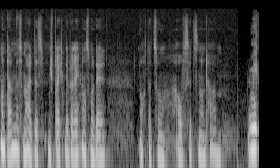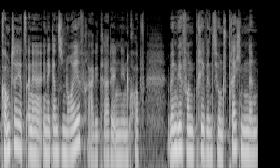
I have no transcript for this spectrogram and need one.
Und dann müssen wir halt das entsprechende Berechnungsmodell noch dazu aufsetzen und haben. Mir kommt da jetzt eine, eine ganz neue Frage gerade in den Kopf. Wenn wir von Prävention sprechen, dann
